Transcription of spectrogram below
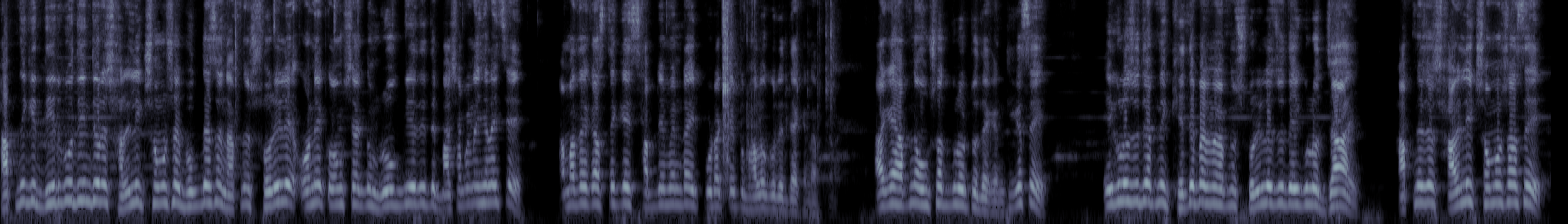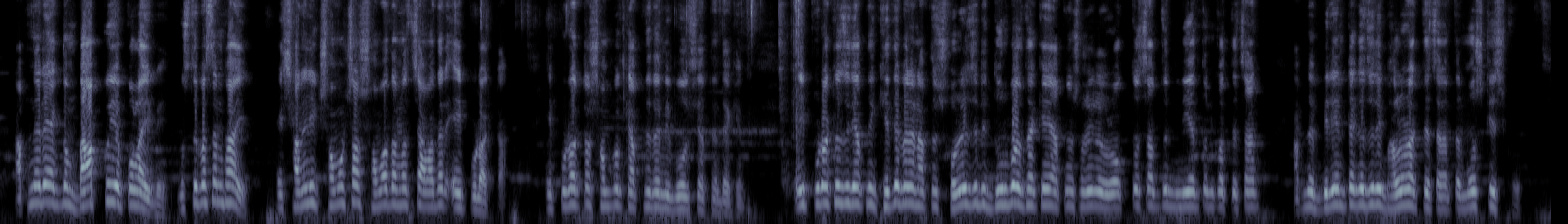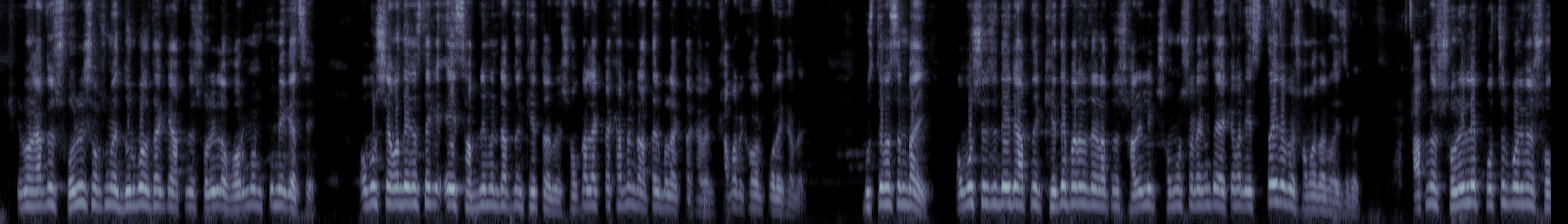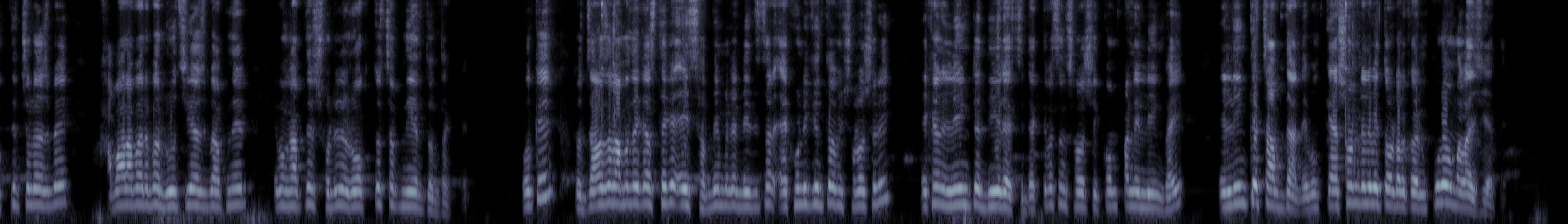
আপনি কি দীর্ঘদিন ধরে শারীরিক সমস্যায় ভুগতেছেন? আপনার শরীরে অনেক অংশে একদম রোগ দিয়ে দিতে বাসা বানাই ফেলাইছে। আমাদের কাছ থেকে সাপ্লিমেন্টটা এই প্রোডাক্টটা একটু ভালো করে দেখেন আপনারা। আগে আপনার ঔষধগুলো একটু দেখেন, ঠিক আছে? এগুলো যদি আপনি খেতে পারেন, আপনার শরীরে যদি এগুলো যায়, আপনার যে শারীরিক সমস্যা আছে, আপনারা একদম বাপ কুইয়ে পলাইবে। বুঝতে পারছেন ভাই? এই শারীরিক সমস্যার সমাধান হচ্ছে আমাদের এই প্রোডাক্টটা এই প্রোডাক্টটা সম্পর্কে আপনাদের আমি বলছি, আপনি দেখেন। এই প্রোডাক্টটা যদি আপনি খেতে পারেন, আপনার শরীর যদি দুর্বল থাকে, আপনার শরীরে রক্তচাপ যদি নিয়ন্ত্রণ করতে চান আপনার ব্রেনটাকে যদি ভালো রাখতে চান, আপনার মস্তিষ্ক, এবং আপনার শরীর সবসময় দুর্বল থাকে, আপনার শরীরে হরমোন কমে গেছে, অবশ্যই আমাদের কাছ থেকে এই সাপ্লিমেন্ট আপনার খেতে হবে। সকালে একটা খাবেন, রাতের বেলা একটা খাবেন, খাবার খাওয়ার পরে খাবেন। বুঝতে পারছেন ভাই? অবশ্যই যদি এটা আপনি খেতে পারেন, তাহলে আপনার শারীরিক সমস্যাটা কিন্তু একেবারে স্থায়ীভাবে সমাধান হয়ে যাবে। আপনার শরীরে প্রচুর পরিমাণ শক্তি চলে আসবে, খাবার আবার আবার রুচি আসবে আপনার, এবং আপনার শরীরে রক্তচাপ নিয়ন্ত্রণ থাকবে। ওকে তো যারা যারা আমাদের কাছ থেকে এই সাপ্লিমেন্টটা নিতে চান, এখনই কিন্তু আমি সরাসরি এখানে লিঙ্কটা দিয়ে রাখছি। দেখতে পাচ্ছেন সরাসরি কোম্পানির লিঙ্ক ভাই। এই লিঙ্কে চাপ দেন এবং ক্যাশ অন ডেলিভারিতে অর্ডার করেন পুরো মালয়েশিয়াতে।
